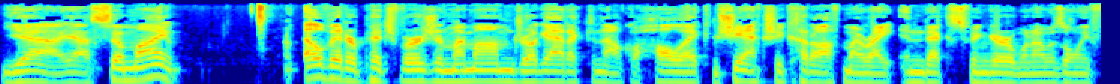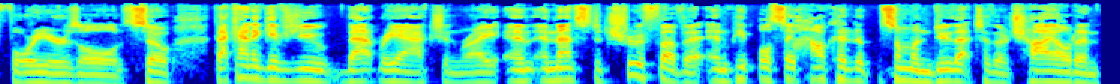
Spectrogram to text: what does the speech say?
Yeah. Yeah. So my, elevator pitch version, my mom, drug addict and alcoholic. She actually cut off my right index finger when I was only four years old. So that kind of gives you that reaction, right? And, and that's the truth of it. And people say, how could someone do that to their child? And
